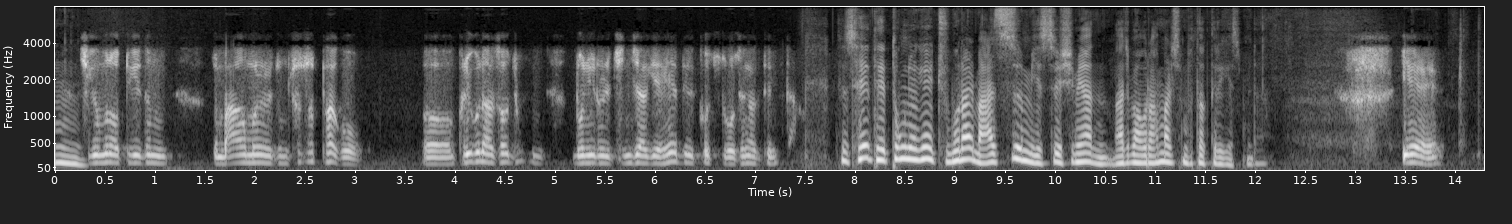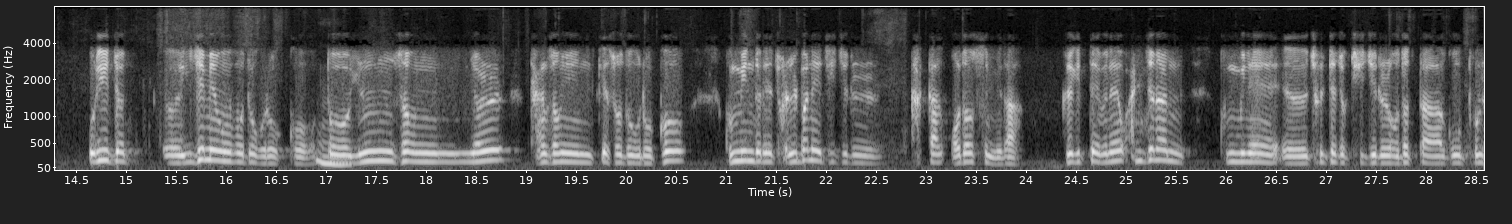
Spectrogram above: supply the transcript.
음. 지금은 어떻게든 좀 마음을 좀 수습하고 어 그리고 나서 좀 논의를 진지하게 해야 될 것으로 생각됩니다. 그새 대통령에 주문할 말씀 있으시면 마지막으로 한 말씀 부탁드리겠습니다. 예, 우리 저 어, 이재명 후보도 그렇고 음. 또 윤석열 당선인께서도 그렇고 국민들의 절반의 지지를 각각 얻었습니다. 그렇기 때문에 완전한 국민의 어, 절대적 지지를 얻었다고 볼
